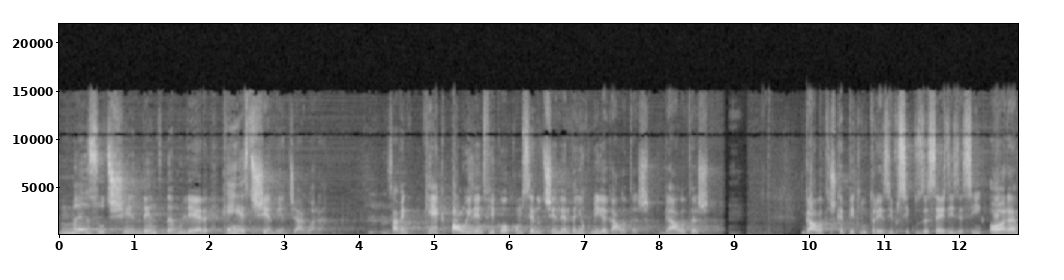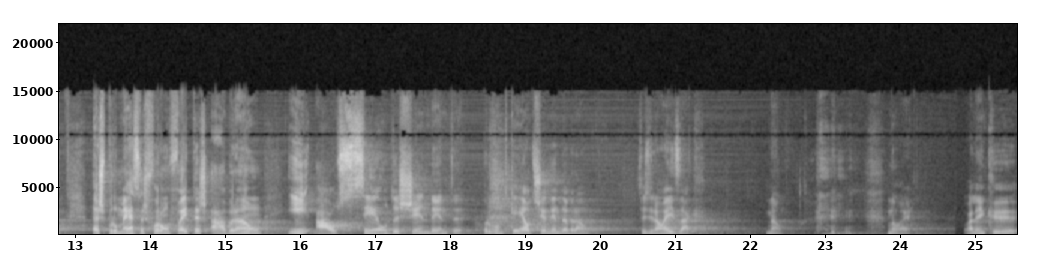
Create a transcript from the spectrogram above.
Mas o descendente da mulher, quem é esse descendente? Já agora. Sabem quem é que Paulo identificou como sendo descendente? Venham comigo a Gálatas. Gálatas, Gálatas capítulo 13, versículo 16 diz assim: Ora, as promessas foram feitas a Abraão e ao seu descendente. Pergunto, quem é o descendente de Abraão? Vocês dirão, é Isaac? Não. Não é. Olhem que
